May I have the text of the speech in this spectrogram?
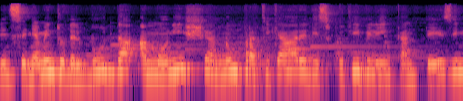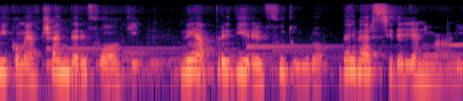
L'insegnamento del Buddha ammonisce a non praticare discutibili incantesimi come accendere fuochi né a predire il futuro dai versi degli animali.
